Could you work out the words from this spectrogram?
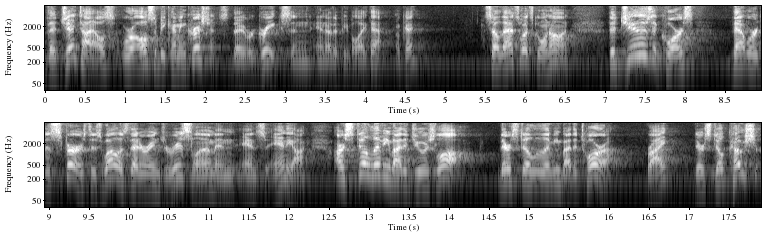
the Gentiles were also becoming Christians. They were Greeks and, and other people like that, okay? So that's what's going on. The Jews, of course, that were dispersed, as well as that are in Jerusalem and, and Antioch, are still living by the Jewish law they're still living by the Torah, right? They're still kosher.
